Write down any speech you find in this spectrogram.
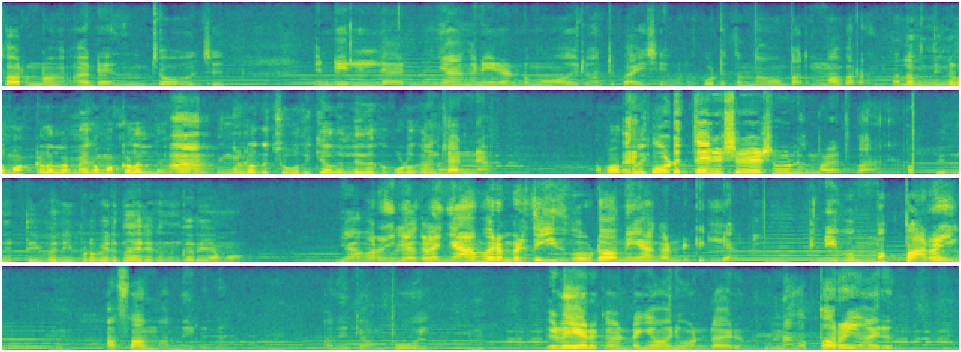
സ്വർണം അല്ലെ ചോദിച്ച് എന്റെ ഇല്ലായിരുന്നു. ഞാൻ അങ്ങനെ രണ്ട് മൂവായിരം പൈസയും കൂടെ കൊടുത്തെന്ന് അവൻ പ- ഉമ്മ പറഞ്ഞു. അല്ല നിങ്ങൾ മക്കളല്ല? അമ്മയൊക്കെ മക്കളല്ലേ? നിങ്ങളൊക്കെ ചോദിക്കാതല്ലേ ഇതൊക്കെ കൊടുക്കുന്നത് തന്നെ. അപ്പൊ അവർ കൊടുത്തതിന് ശേഷമാണ് നമ്മളത് പറഞ്ഞത്. എന്നിട്ട് ഇവൻ ഇവിടെ വരുന്ന കാര്യം നിങ്ങൾക്ക് അറിയാമോ ഞാൻ പറഞ്ഞില്ല മക്കളെ ഞാൻ വരുമ്പോഴത്തേക്ക് ഇത് ഇവിടെ വന്ന് ഞാൻ കണ്ടിട്ടില്ല. പിന്നെ ഇവ ഉമ്മ പറയും. അഫാൻ വന്നിരുന്നു. എന്നിട്ട് അവൻ പോയി. ഇളയിറക്കം ഉണ്ടെങ്കിൽ അവനും ഉണ്ടായിരുന്നു. എന്നൊക്കെ പറയുമായിരുന്നു.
